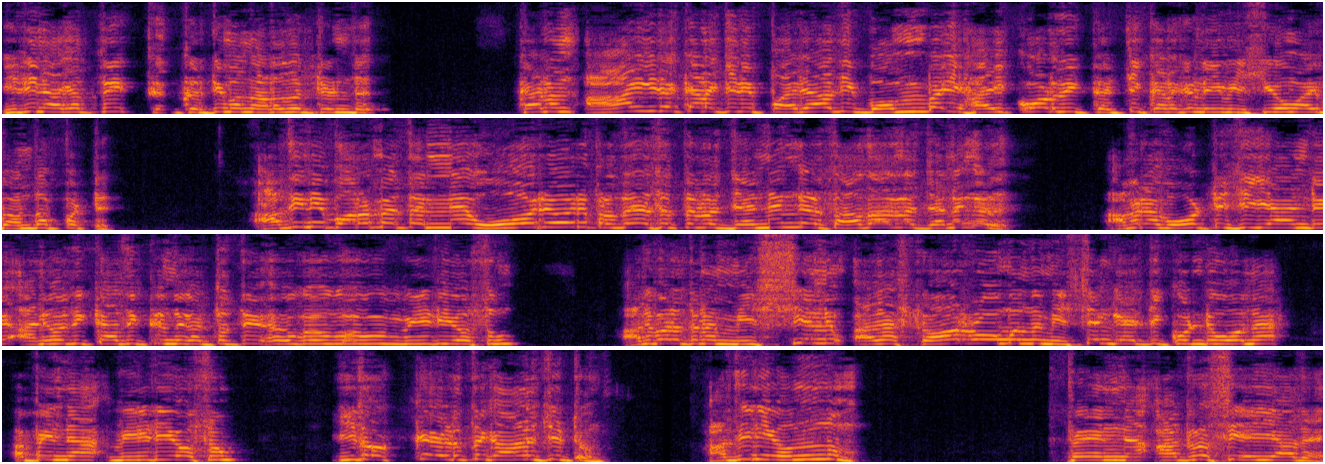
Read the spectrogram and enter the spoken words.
ഇതിനകത്ത് ക- കൃത്രിമം നടന്നിട്ടുണ്ട് കാരണം ആയിരക്കണക്കിന് പരാതി ബൊംബൈ ഹൈക്കോടതി കെട്ടിക്കിടക്കുന്ന ഈ വിഷയവുമായി ബന്ധപ്പെട്ട് അതിന് പുറമെ തന്നെ ഓരോരോ പ്രദേശത്തുള്ള ജനങ്ങൾ സാധാരണ ജനങ്ങൾ അവരെ വോട്ട് ചെയ്യാണ്ട് അനുവദിക്കാതിരിക്കുന്ന ഘട്ടത്തിൽ വീഡിയോസും അതുപോലെ തന്നെ മിഷ്യൻ അല്ല സ്റ്റോർ റൂമിൽ നിന്ന് മിഷ്യൻ കയറ്റി കൊണ്ടുപോകുന്ന പിന്നെ വീഡിയോസും ഇതൊക്കെ എടുത്ത് കാണിച്ചിട്ടും. അതിനെയൊന്നും പിന്നെ അഡ്രസ് ചെയ്യാതെ.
